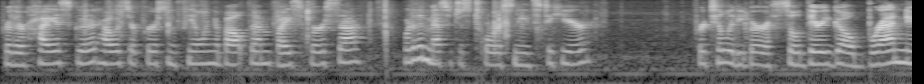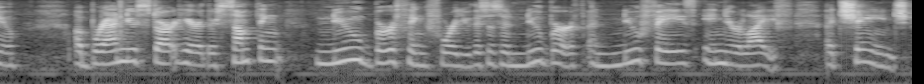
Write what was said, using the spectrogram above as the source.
for their highest good? How is their person feeling about them? Vice versa. What are the messages Taurus needs to hear? Fertility, birth. So there you go. Brand new. A brand new start here. There's something new birthing for you. This is a new birth, a new phase in your life, a change.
